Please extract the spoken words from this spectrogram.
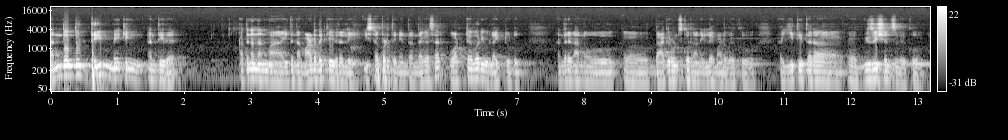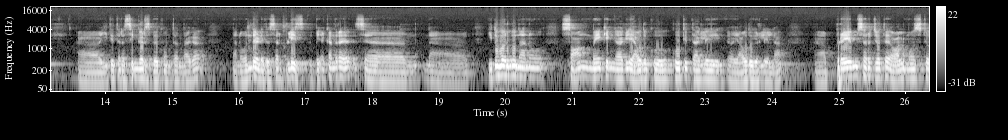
ನಂದೊಂದು ಡ್ರೀಮ್ ಮೇಕಿಂಗ್ ಅಂತಿದೆ. ಅದನ್ನು ನಾನು ಮಾ ಇದನ್ನು ಮಾಡೋದಕ್ಕೆ ಇದರಲ್ಲಿ ಇಷ್ಟಪಡ್ತೀನಿ ಅಂತ ಅಂದಾಗ sir whatever you like to do ಅಂದರೆ ನಾನು ಬ್ಯಾಕ್ಗ್ರೌಂಡ್ ಸ್ಕೋರ್ ನಾನು ಇಲ್ಲೇ ಮಾಡಬೇಕು. ಈ ಥರ ಮ್ಯೂಸಿಷಿಯನ್ಸ್ ಬೇಕು. ಈ ಥರ ಸಿಂಗರ್ಸ್ ಬೇಕು ಅಂತಂದಾಗ ನಾನು ಒಂದು ಹೇಳಿದೆ, ಸರ್ ಪ್ಲೀಸ್ ಯಾಕಂದರೆ ಇದುವರೆಗೂ ನಾನು ಸಾಂಗ್ ಮೇಕಿಂಗ್ ಆಗಲಿ, ಯಾವುದಕ್ಕೂ ಕೂತಿದ್ದಾಗಲಿ ಯಾವುದೂ ಇರಲಿಲ್ಲ. ಪ್ರೇಮ್ ಸರ್ ಜೊತೆ ಆಲ್ಮೋಸ್ಟು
